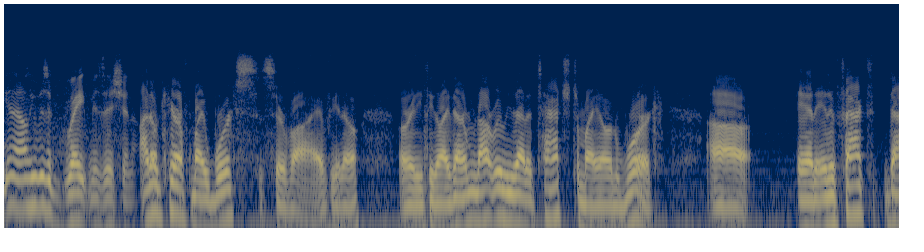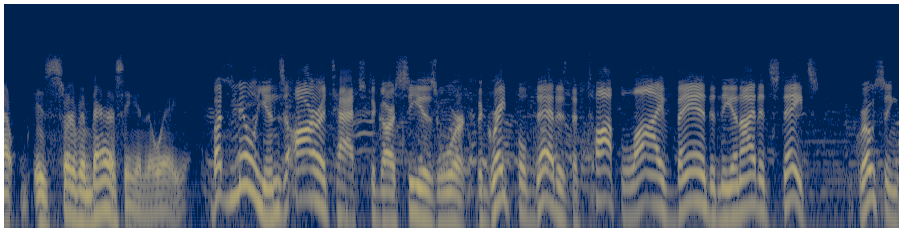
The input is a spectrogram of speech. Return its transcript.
you know, he was a great musician. I don't care if my works survive, you know, or anything like that. I'm not really that attached to my own work. Uh, and, and in fact, that is sort of embarrassing in a way. But millions are attached to Garcia's work. The Grateful Dead is the top live band in the United States, grossing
